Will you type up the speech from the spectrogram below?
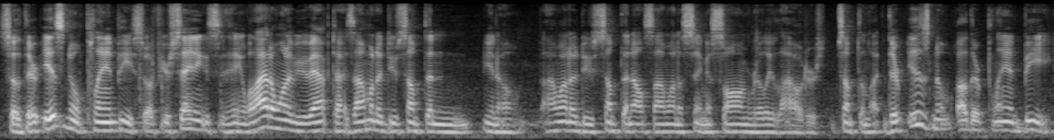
So there is no plan B. So if you're saying, saying, well, I don't want to be baptized, I want to do something, you know, I want to do something else. I want to sing a song really loud or something like. There is no other plan B.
